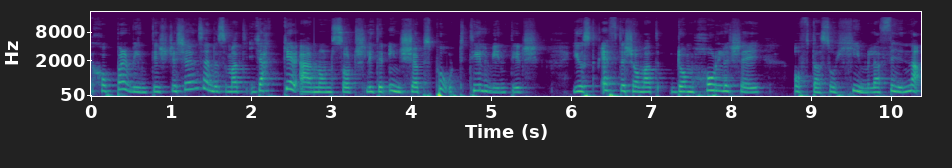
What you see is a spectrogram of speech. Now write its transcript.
shoppar vintage, det känns ändå som att jackor är någon sorts liten inköpsport till vintage. Just eftersom att de håller sig ofta så himla fina.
